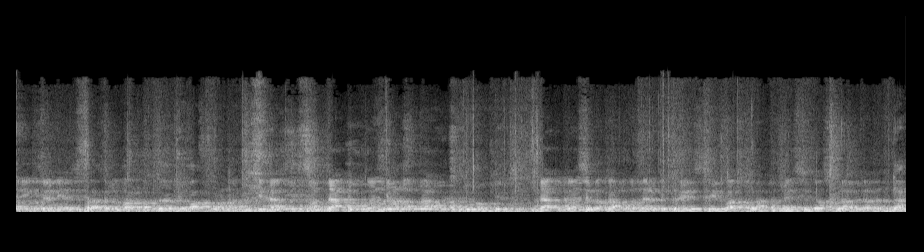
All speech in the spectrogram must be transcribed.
direcționez, ce vreau să spun, dacă Consiliul Local spun o chestie. dacă Consiliul Local hotărâ că trebuie să fie basculat, trebuie să fie basculat. Dar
